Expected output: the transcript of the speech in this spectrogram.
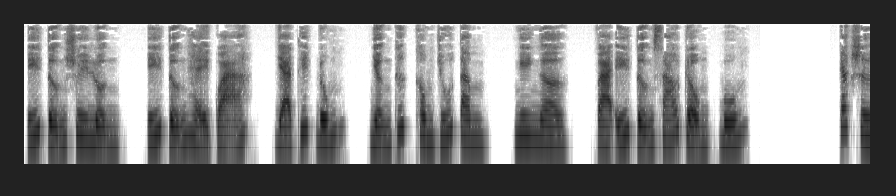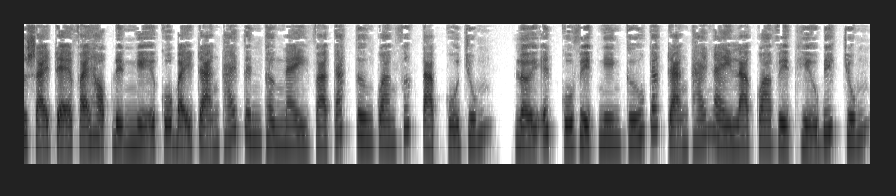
ý tưởng suy luận, ý tưởng hệ quả, giả thiết đúng, nhận thức không chú tâm, nghi ngờ, và ý tưởng xáo trộn. 4. Các sư sãi trẻ phải học định nghĩa của bảy trạng thái tinh thần này và các tương quan phức tạp của chúng. Lợi ích của việc nghiên cứu các trạng thái này là qua việc hiểu biết chúng,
